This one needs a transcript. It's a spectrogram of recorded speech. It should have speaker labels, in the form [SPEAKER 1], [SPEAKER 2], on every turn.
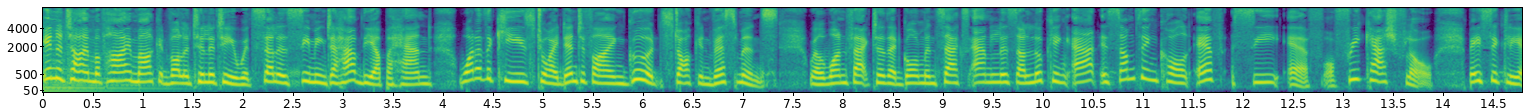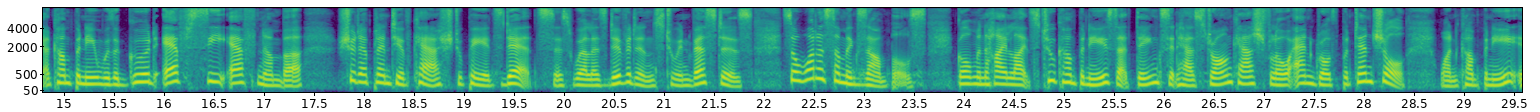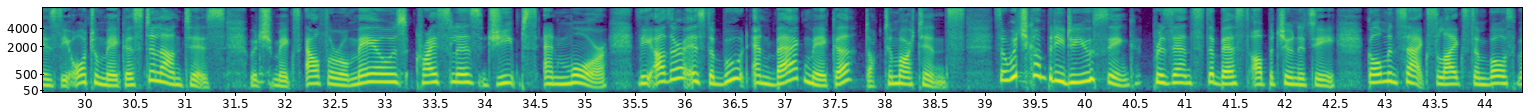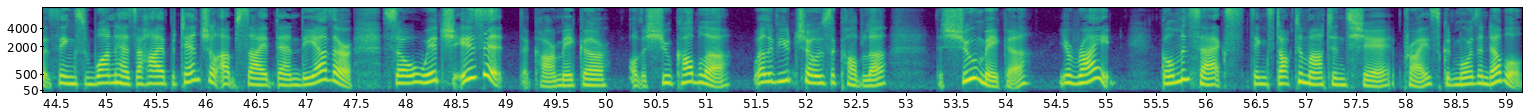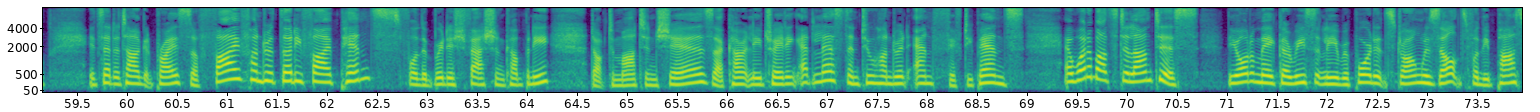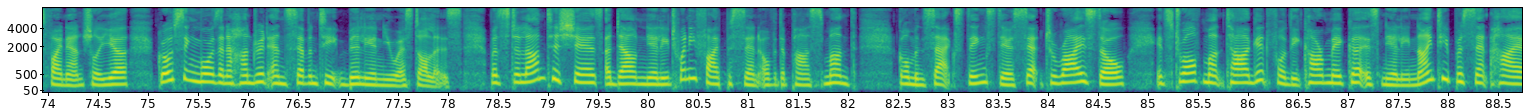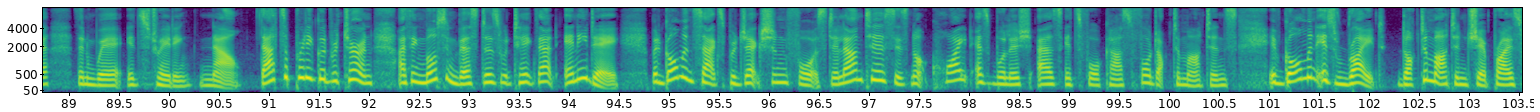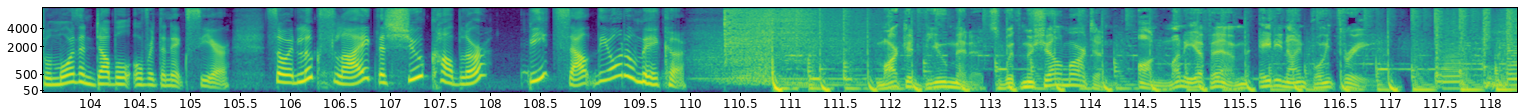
[SPEAKER 1] In a time of high market volatility with sellers seeming to have the upper hand, what are the keys to identifying good stock investments? Well, one factor that Goldman Sachs analysts are looking at is something called FCF or free cash flow. Basically, a company with a good FCF number should have plenty of cash to pay its debts as well as dividends to investors. So, what are some examples? Goldman highlights two companies that thinks it has strong cash flow and growth potential. One company is the automaker Stellantis, which makes Alfa Romeos, Chryslers, Jeeps, and more. The other is the boot and bag maker Dr. Martens. So, which company do you think presents the best opportunity? Goldman Sachs likes them both, but thinks one has a higher potential upside than the other. So, which is it? The car maker or the shoe cobbler? Well, if you chose the cobbler, the shoemaker, you're right. Goldman Sachs thinks Dr. Martens' share price could more than double. It set a target price of 535 pence for the British fashion company. Dr. Martens shares are currently trading at less than 250 pence. And what about Stellantis? The automaker recently reported strong results for the past financial year, grossing more than 170 billion US dollars. But Stellantis shares are down nearly 25% over the past month. Goldman Sachs thinks they're set to rise, though. Its 12 month target for the carmaker is nearly 90% higher than where it's trading now. That's a pretty good return. I think most investors would take that any day. But Goldman Sachs' projection for Stellantis is not quite as bullish as its forecast for Dr. Martens. If Goldman is right, Dr. Martens' share price will more than double over the next year. So it looks like the shoe cobbler beats out the automaker.
[SPEAKER 2] Market View Minutes with Michelle Martin on Money FM 89.3.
